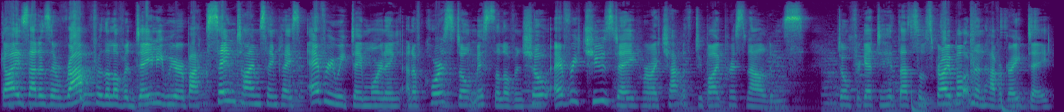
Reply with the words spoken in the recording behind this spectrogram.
Guys, that is a wrap for the Lovin Daily. We are back same time, same place every weekday morning. And of course, don't miss the Lovin Show every Tuesday where I chat with Dubai personalities. Don't forget to hit that subscribe button and have a great day.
